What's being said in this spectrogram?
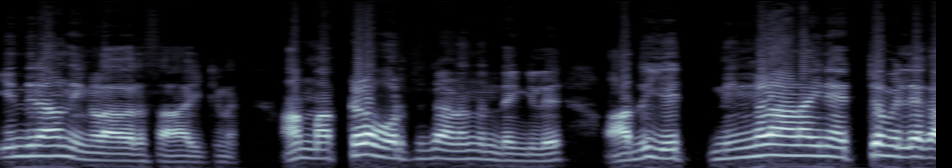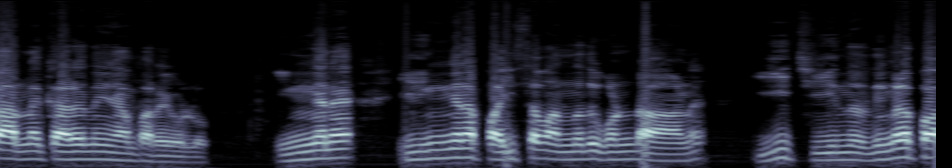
എന്തിനാണ് നിങ്ങൾ അവരെ സഹായിക്കുന്നത് ആ മക്കളെ ഓർത്തിട്ടാണെന്നുണ്ടെങ്കിൽ അത് നിങ്ങളാണ് അതിന് ഏറ്റവും വലിയ കാരണക്കാരെന്ന് ഞാൻ പറയുള്ളൂ. ഇങ്ങനെ ഇങ്ങനെ പൈസ വന്നത് കൊണ്ടാണ് ഈ ചെയ്യുന്നത്. നിങ്ങളിപ്പോ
